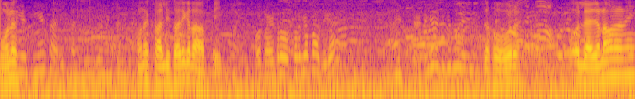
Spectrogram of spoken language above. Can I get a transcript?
ਹੁਣ ਉਹਨੇ ਖਾਲੀ ਸਾਰੇ ਕਰਾ ਦਿੱਤੇ। ਉਹ ਟਰੈਕਟਰ ਉੱਤਰ ਕੇ ਭੱਜ ਗਿਆ? ਤੇ ਹੋਰ ਉਹ ਲੈ ਜਾਣਾ ਉਹਨਾਂ ਨੇ।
